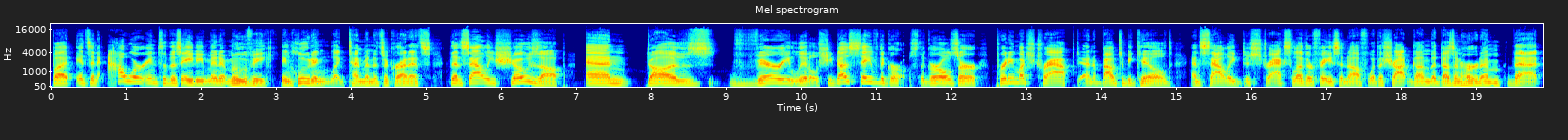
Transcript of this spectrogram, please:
But it's an hour into this 80 minute movie, including like 10 minutes of credits, that Sally shows up and does very little. She does save the girls. The girls are pretty much trapped and about to be killed, and Sally distracts Leatherface enough with a shotgun that doesn't hurt him that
